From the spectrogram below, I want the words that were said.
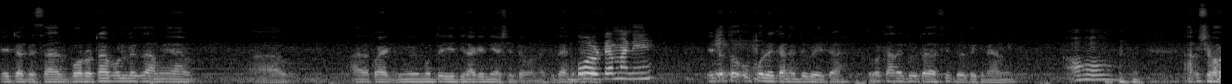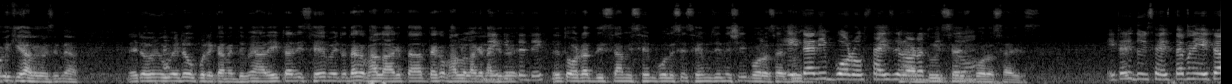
এটা দেশে আর বড়টা বললে যে আমি আর কয়েকদিনের মধ্যে ঈদের আগে নিয়ে আসি দেবো এটা। বড়টা মানে? এটা তো উপরে কানে দেবে এটা। তোমার কানে দুটা আছে দেখি না আমি। আমি সবই খেয়াল করেছি না। এটা এটা উপরে কানে দেবে। আর সেম এটা দেখো ভালো আগে তা দেখো ভালো লাগে দেখি যেহেতু অর্ডার আমি সেম বলেছি সেম জিনিসই বড় সাইজ এটারই বড় সাইজের অর্ডার দুই সাইজ বড় সাইজ এটারই দুই সাইজ তার মানে এটা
